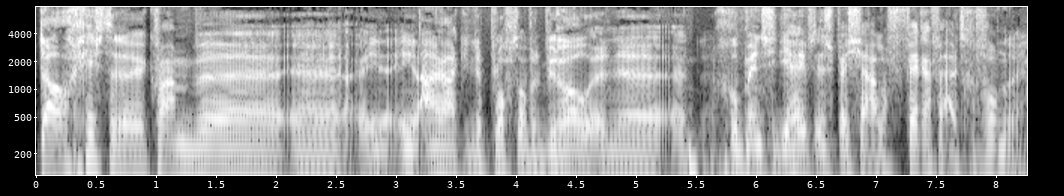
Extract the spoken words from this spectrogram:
Nou, gisteren kwamen we uh, in, in aanraking, er ploft op het bureau een, uh, een groep mensen die heeft een speciale verf uitgevonden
